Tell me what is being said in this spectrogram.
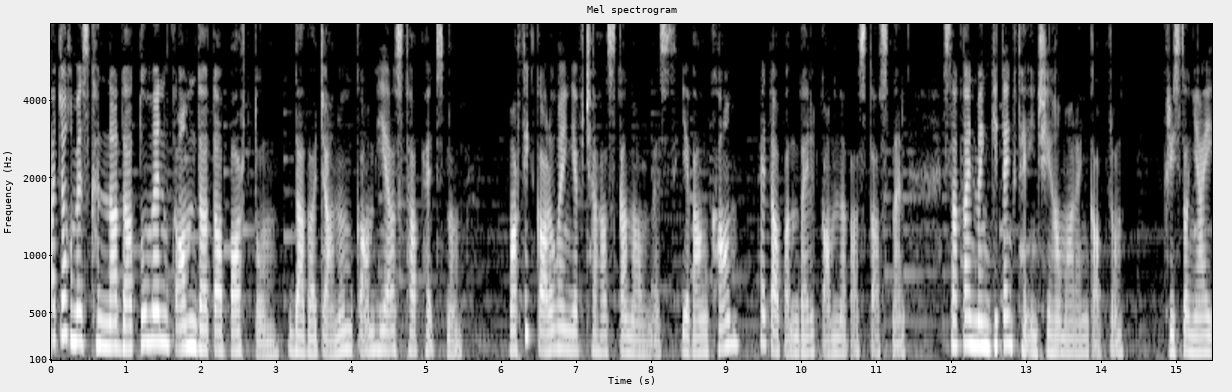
Հաճախ մեզ քննադատում են կամ դատապարտում, դավաճանում կամ հիասթափեցնում Մարդիկ կարող են եւ չհասկանալ մեզ եւ անգամ հետապնդել կամ նվաստացնել, սակայն մենք գիտենք թե ինչի համար ենք ապրում։ Քրիստոնյայի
